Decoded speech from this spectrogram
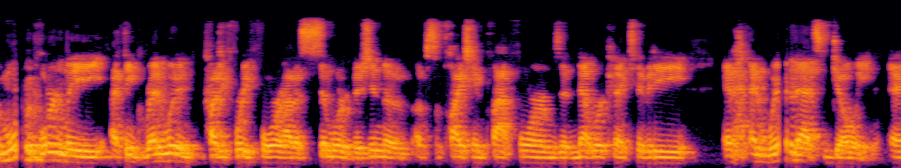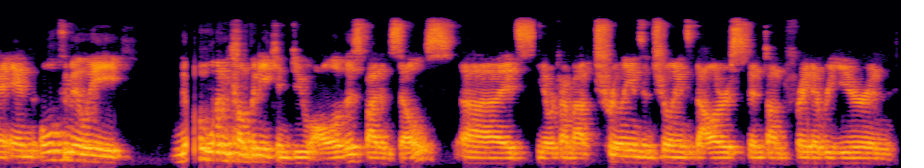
But more importantly, I think Redwood and Project 44 have a similar vision of, of supply chain platforms and network connectivity and, and where that's going. And, and ultimately, no one company can do all of this by themselves. Uh, it's, you know, we're talking about trillions and trillions of dollars spent on freight every year and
